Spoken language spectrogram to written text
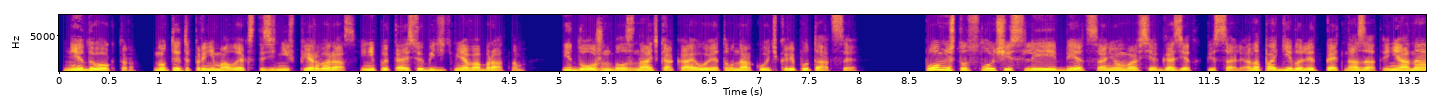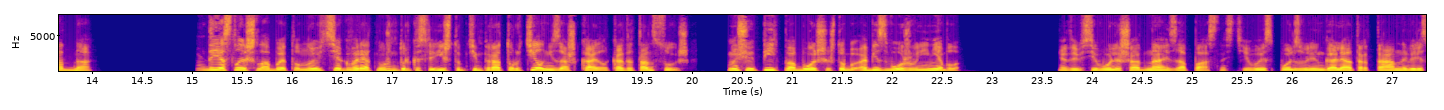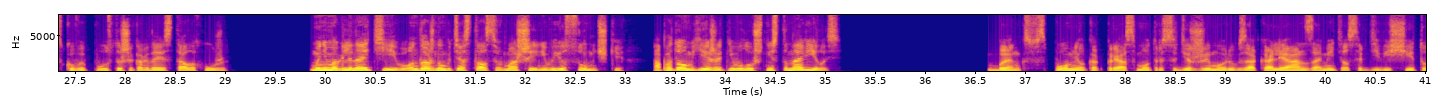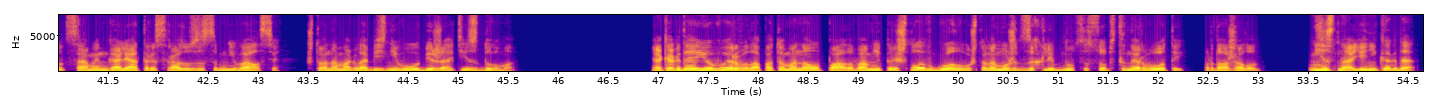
«Не, доктор, но ты-то принимал экстази не в первый раз, и не пытайся убедить меня в обратном, и должен был знать, какая у этого наркотика репутация. Помнишь тот случай с Лией Бетс, о нем во всех газетах писали? Она погибла лет пять назад, и не она одна». «Да я слышал об этом, но ведь все говорят, нужно только следить, чтобы температура тела не зашкалила, когда танцуешь. Но еще пить побольше, чтобы обезвоживания не было». Это всего лишь одна из опасностей. Вы использовали ингалятор там, на вересковой пустоши, когда ей стало хуже. Мы не могли найти его. Он, должно быть, остался в машине, в ее сумочке. А потом ей же от него лучше не становилось. Бэнкс вспомнил, как при осмотре содержимого рюкзака Лиан заметил среди вещей тот самый ингалятор и сразу засомневался, что она могла без него убежать из дома. А когда ее вырвало, а потом она упала, вам не пришло в голову, что она может захлебнуться собственной рвотой? Продолжал он. Не знаю, я никогда.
